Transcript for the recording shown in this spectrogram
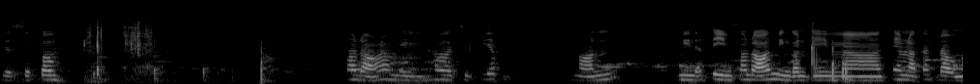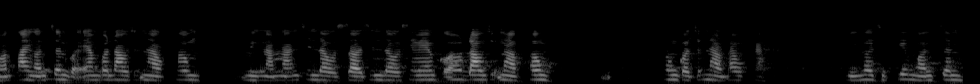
giờ số không. Sau đó là mình hơi trực tiếp ngón, mình đã tìm, sau đó mình còn tìm à, xem là các đầu ngón tay, ngón chân của em có đau chỗ nào không. Mình nắm nắn trên đầu, sờ trên đầu xem em có đau chỗ nào không. Không có chỗ nào đau cả mình hơi trực tiếp ngón chân.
